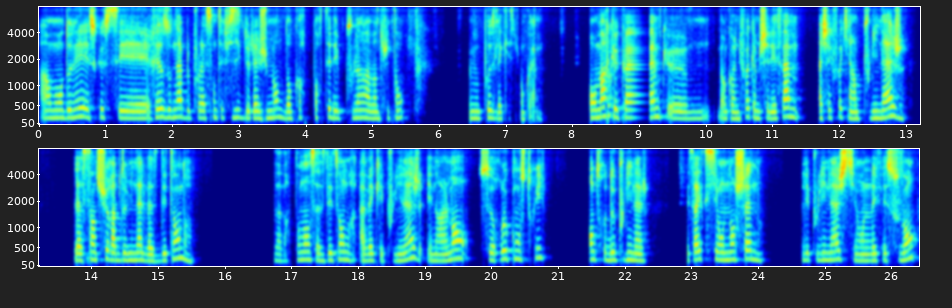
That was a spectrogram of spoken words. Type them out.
à un moment donné, est-ce que c'est raisonnable pour la santé physique de la jument d'encore porter des poulains à 28 ans? Je me pose la question quand même. On remarque quand même que, bah, encore une fois, comme chez les femmes, à chaque fois qu'il y a un poulinage, la ceinture abdominale va se détendre, va avoir tendance à se détendre avec les poulinages et normalement se reconstruit entre deux poulinages. c'est vrai que si on enchaîne les poulinages, si on les fait souvent,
